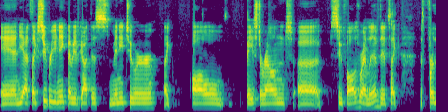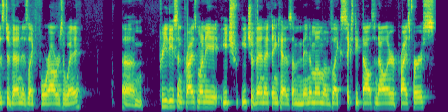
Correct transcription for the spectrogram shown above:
and yeah, it's like super unique that we've got this mini tour, like all based around uh, Sioux Falls, where I lived. It's like the furthest event is like four hours away. Um, pretty decent prize money. Each each event I think has a minimum of like sixty thousand dollar prize purse,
